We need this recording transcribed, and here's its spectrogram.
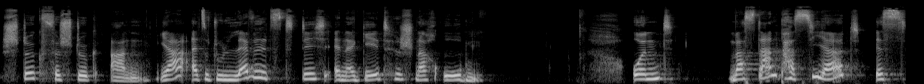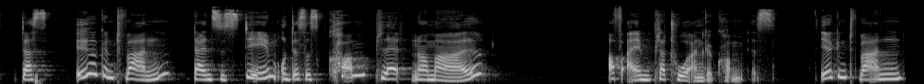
Stück für Stück an. Ja, also du levelst dich energetisch nach oben. Und was dann passiert, ist, dass irgendwann dein System, und das ist komplett normal, auf einem Plateau angekommen ist. Irgendwann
